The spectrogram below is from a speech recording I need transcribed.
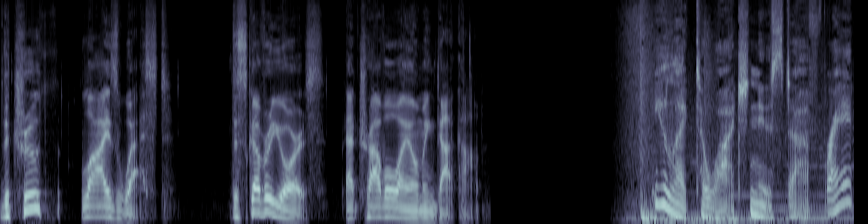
The truth lies west. Discover yours at travelwyoming.com. You like to watch new stuff, right?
